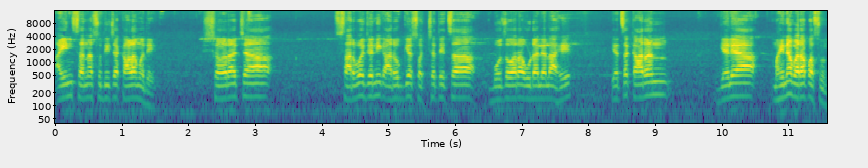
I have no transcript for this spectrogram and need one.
ऐन सणासुदीच्या काळामध्ये शहराच्या सार्वजनिक आरोग्य स्वच्छतेचा बोजवारा उडालेला आहे. याचं कारण गेल्या महिनाभरापासून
